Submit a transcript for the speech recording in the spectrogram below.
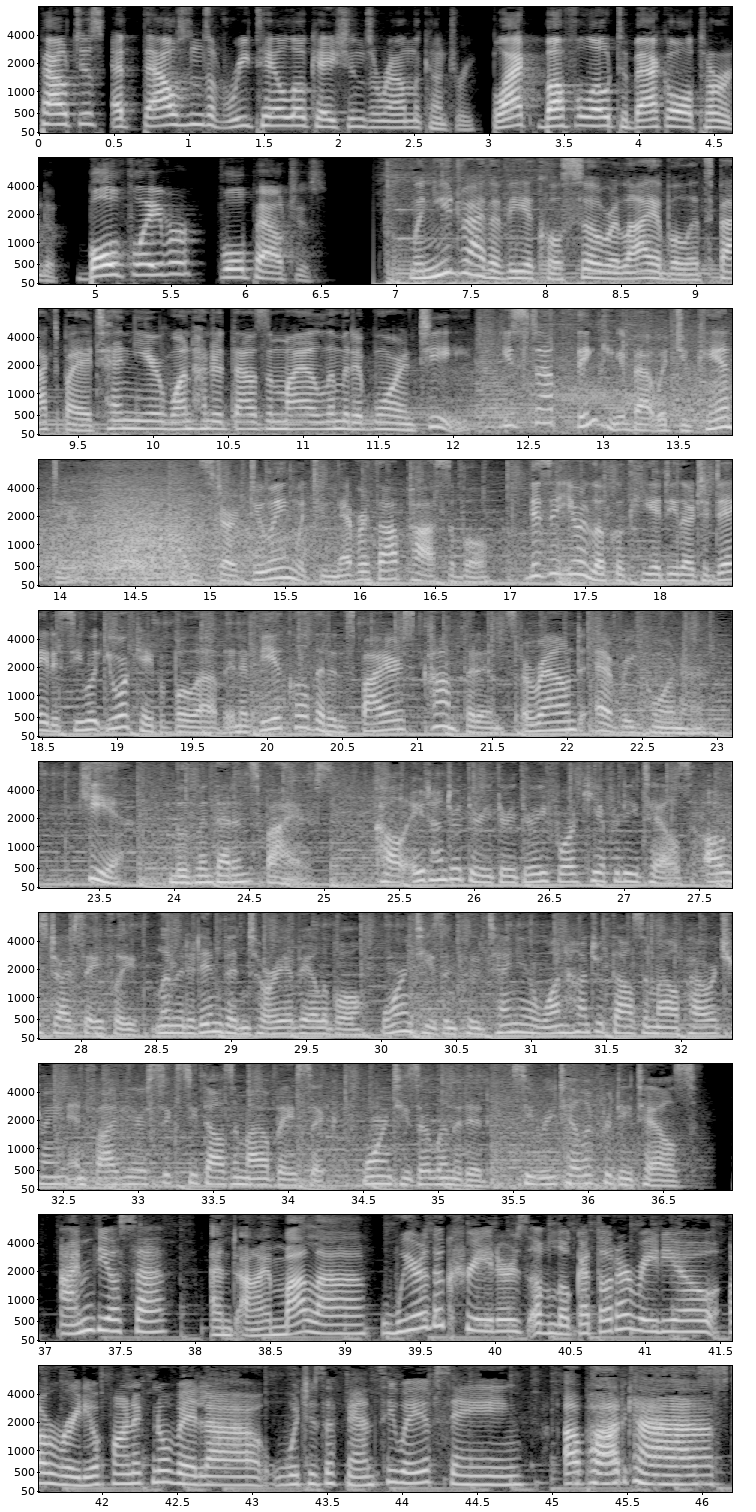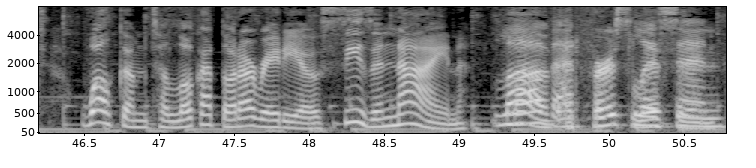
pouches at thousands of retail locations around the country. Black Buffalo Tobacco Alternative. Bold flavor, full pouches. When you drive a vehicle so reliable it's backed by a 10 year, 100,000 mile limited warranty, you stop thinking about what you can't do and start doing what you never thought possible. Visit your local Kia dealer today to see what you're capable of in a vehicle that inspires confidence around every corner. Kia, movement that inspires. Call 800 333 4KIA for details. Always drive safely. Limited inventory available. Warranties include 10 year 100,000 mile powertrain and 5 year 60,000 mile basic. Warranties are limited. See retailer for details. I'm Diosa. And I'm Mala. We're the creators of Locatora Radio, a radiophonic novela, which is a fancy way of saying a podcast. Welcome to Locatora Radio Season 9 Love at First Listen.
